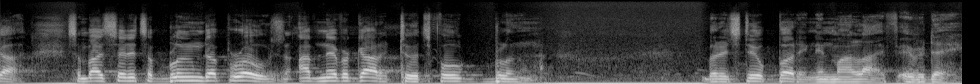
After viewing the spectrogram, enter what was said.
God. Somebody said it's a bloomed up rose. I've never got it to its full bloom. But it's still budding in my life every day.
